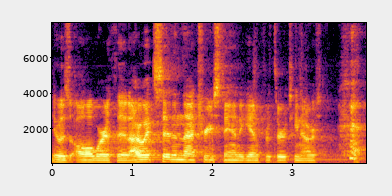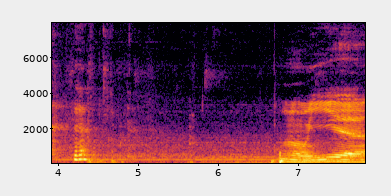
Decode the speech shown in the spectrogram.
It was all worth it. I would sit in that tree stand again for 13 hours. Oh, yeah.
